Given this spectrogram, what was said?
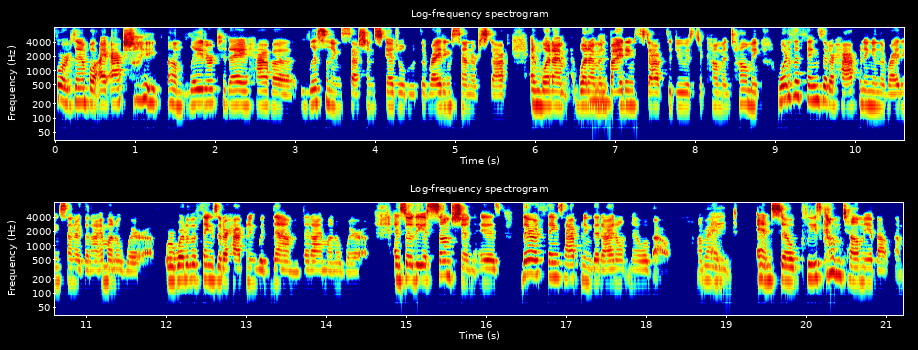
For example i actually um, later today have a listening session scheduled with the writing center staff and what i'm what i'm mm-hmm. inviting staff to do is to come and tell me what are the things that are happening in the writing center that i'm unaware of? Or what are the things that are happening with them that i'm unaware of? And so the assumption is there are things happening that i don't know about um, right. and, and so please come tell me about them.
